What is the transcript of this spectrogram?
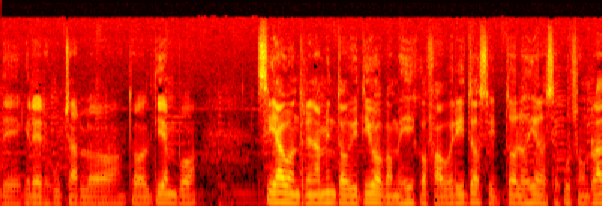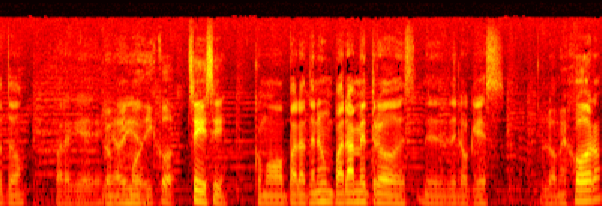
de querer escucharlo todo el tiempo. Sí hago entrenamiento auditivo con mis discos favoritos y todos los días los escucho un rato para que Los mi mismos discos. Sí, sí, como para tener un parámetro de, de- de lo que es lo mejor.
